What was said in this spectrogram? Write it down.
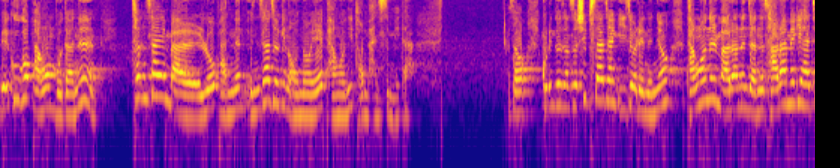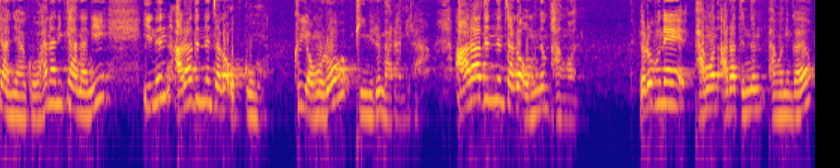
외국어 방언보다는 천사의 말로 받는 은사적인 언어의 방언이 더 많습니다. 그래서 고린도전서 14장 2절에는요. 방언을 말하는 자는 사람에게 하지 아니하고 하나님께 하나니 이는 알아듣는 자가 없고 그 영으로 비밀을 말함이라. 알아듣는 자가 없는 방언. 여러분의 방언 알아듣는 방언인가요?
